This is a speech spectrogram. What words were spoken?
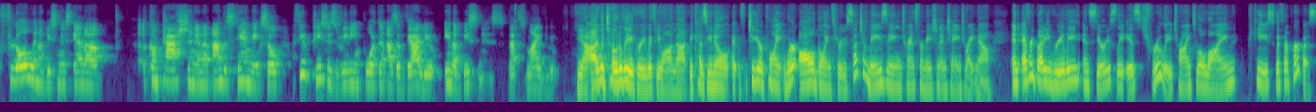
flow in a business and a, a compassion and an understanding. So I feel peace is really important as a value in a business. That's my view. Yeah, I would totally agree with you on that because, you know, eh, to your point, we're all going through such amazing transformation and change right now. And everybody really and seriously is truly trying to align peace with their purpose.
